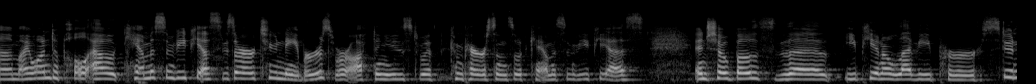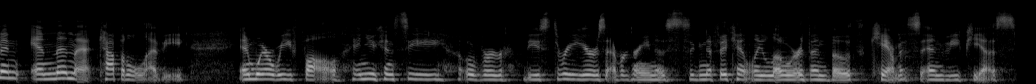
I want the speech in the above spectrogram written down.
Um, I wanted to pull out Camas and VPS. These are our two neighbors. We're often used with comparisons with Camas and VPS and show both the EP&O levy per student and then that capital levy and where we fall. And you can see over these three years, Evergreen is significantly lower than both Camas and VPS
